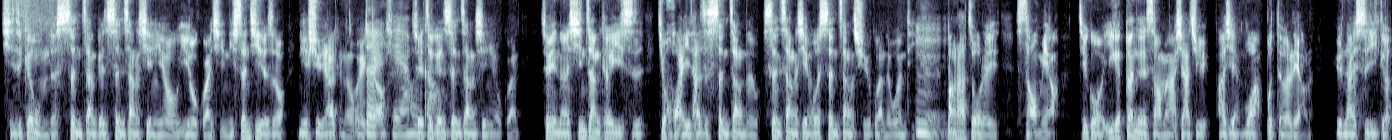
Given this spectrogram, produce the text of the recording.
其实跟我们的肾脏跟肾上腺也有也有关系。你生气的时候，你的血压可能会高，血压会高，所以这跟肾上腺有关。所以呢，心脏科医师就怀疑他是肾脏的肾上腺或肾脏血管的问题，嗯，帮他做了扫描，结果一个断层扫描下去，发现哇不得了了，原来是一个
